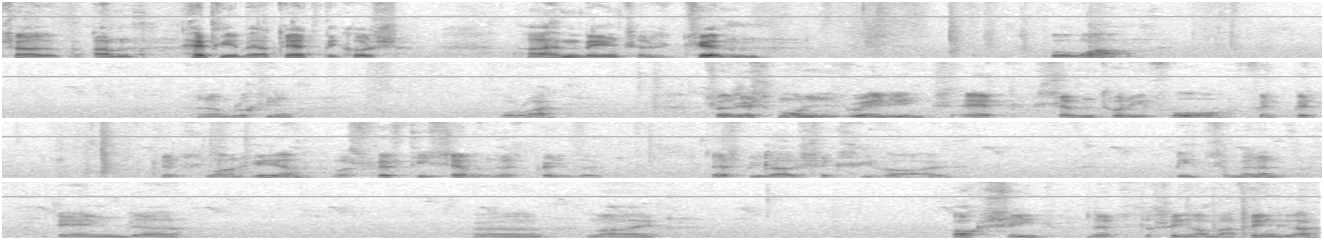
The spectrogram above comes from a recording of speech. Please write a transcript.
So I'm happy about that because I haven't been to the gym for a while. And I'm looking alright. So this morning's readings at 7.24, Fitbit Next one here was 57, that's pretty good. That's below 65. Beats a minute. And uh, uh, my oxy, that's the thing on my finger,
